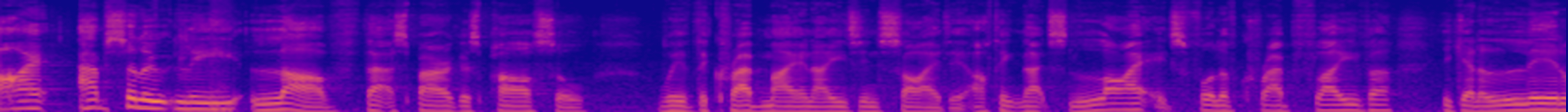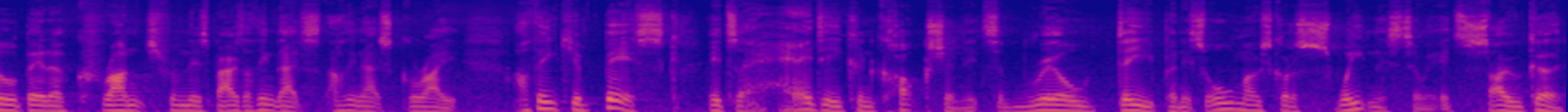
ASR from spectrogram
I absolutely love that asparagus parcel with the crab mayonnaise inside it. I think that's light, it's full of crab flavour. You get a little bit of crunch from this asparagus. I think that's, I think that's great. I think your bisque, it's a heady concoction. It's real deep and it's almost got a sweetness to it. It's so good.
